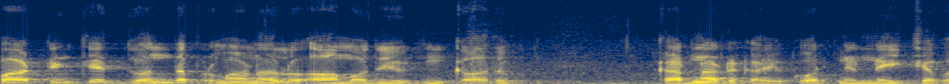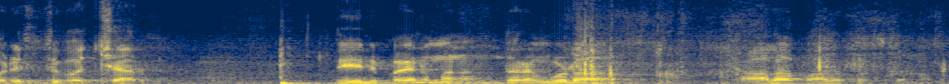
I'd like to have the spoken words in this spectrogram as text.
పాటించే ద్వంద్వ ప్రమాణాలు ఆమోదయోగ్యం కాదు. కర్ణాటక హైకోర్టు నిర్ణయించే పరిస్థితికి వచ్చారు. దీనిపైన మనందరం కూడా చాలా బాధపడుతున్నాం.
